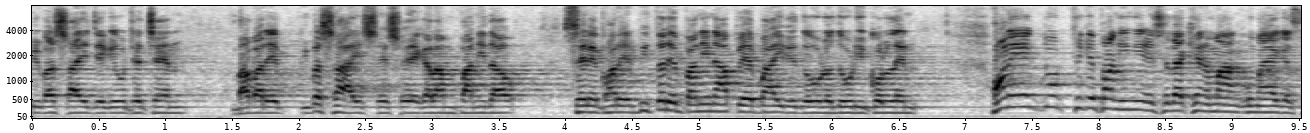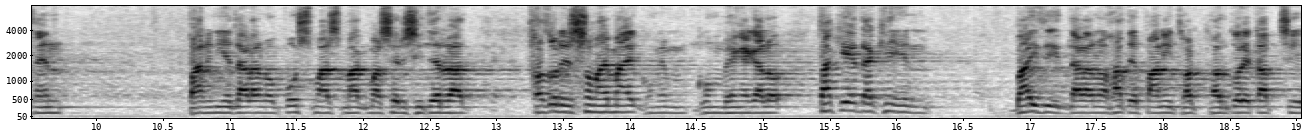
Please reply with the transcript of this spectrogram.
পিপাসায় জেগে উঠেছেন। বাবারে, পিপাসায় শেষ হয়ে গেলাম, পানি দাও। ছেলে ঘরের ভিতরে পানি না পেয়ে বাইরে দৌড়াদৌড়ি করলেন। অনেক দূর থেকে পানি নিয়ে এসে দেখেন মা ঘুমায় গেছেন। পানি নিয়ে দাঁড়ানো পৌষ মাস, মাঘ মাসের শীতের রাত। ফজরের সময় মায়ের ঘুমে, ঘুম ভেঙে গেল। তাকিয়ে দেখেন বাইজি দাঁড়ানো হাতে পানি থরথর করে কাঁপছে।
